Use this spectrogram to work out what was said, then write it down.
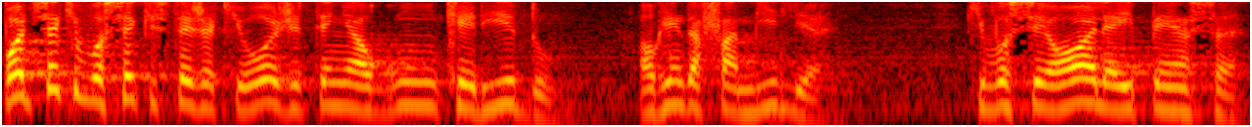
Pode ser que você que esteja aqui hoje tenha algum querido, alguém da família, que você olha e pensa,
